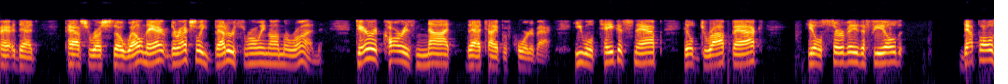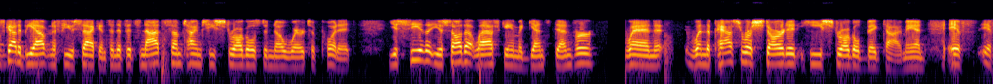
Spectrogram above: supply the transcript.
that pass rush so well, and they're they're actually better throwing on the run. Derek Carr is not that type of quarterback. He will take a snap, he'll drop back, he'll survey the field, that ball's got to be out in a few seconds. And if it's not, sometimes he struggles to know where to put it. You see that you saw that last game against Denver when when the pass rush started, he struggled big time. And if if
